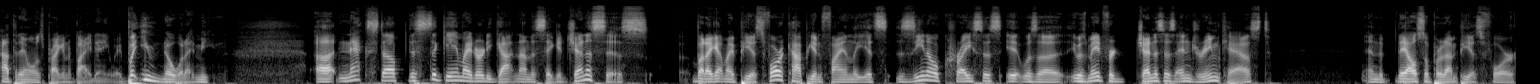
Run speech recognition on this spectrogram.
not that anyone was probably gonna buy it anyway, but you know what I mean. Uh, next up, this is a game I'd already gotten on the Sega Genesis, but I got my PS4 copy, and finally, it's Xeno Crisis. It was a it was made for Genesis and Dreamcast, and the, they also put it on PS4.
